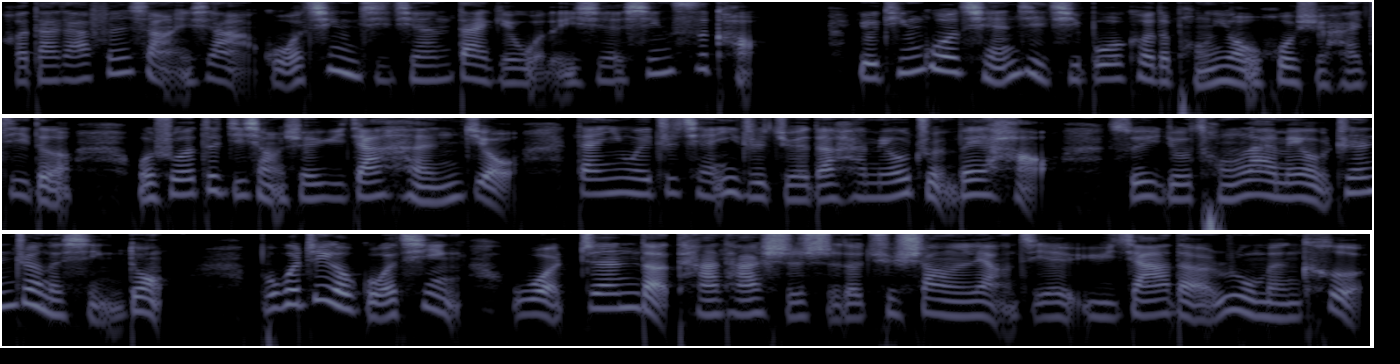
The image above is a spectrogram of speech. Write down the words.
和大家分享一下国庆期间带给我的一些新思考。有听过前几期播客的朋友，或许还记得我说自己想学瑜伽很久，但因为之前一直觉得还没有准备好，所以就从来没有真正的行动。不过这个国庆，我真的踏踏实实的去上了两节瑜伽的入门课，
